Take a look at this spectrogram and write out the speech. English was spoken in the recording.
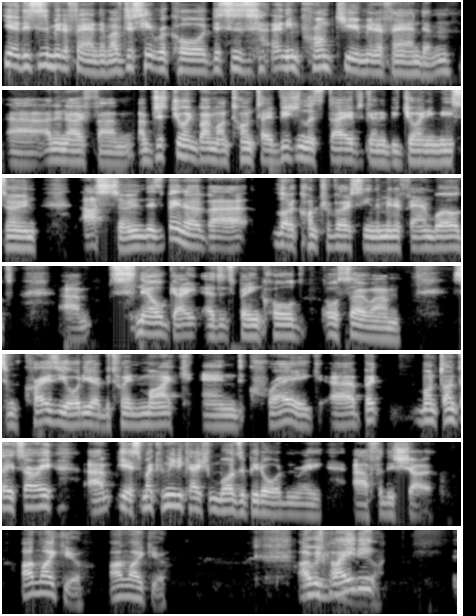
Yeah, this is a Minifandom. I've just hit record. This is an impromptu Minifandom. Uh, I don't know if um, I'm just joined by Montante. Visionless Dave's going to be joining me soon, us soon. There's been a uh, lot of controversy in the Minifan world. Um, Snellgate, as it's been called. Also, um, some crazy audio between Mike and Craig. Uh, but Montante, sorry. Um, yes, my communication was a bit ordinary uh, for this show. Unlike you. Unlike you. I was waiting.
